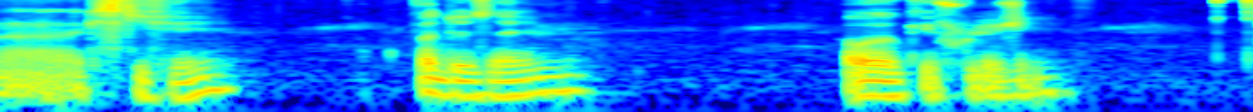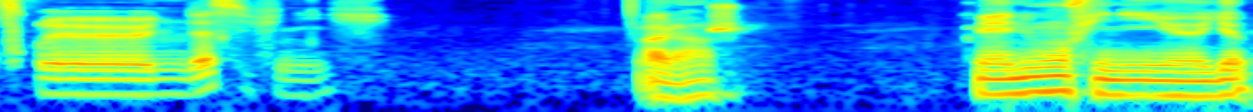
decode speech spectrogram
Euh, Qu'est-ce qu'il fait? Pas de AM. Oh ok, full Agi. Euh, Nida, c'est fini. Ah large. Mais nous on finit euh, Yop.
